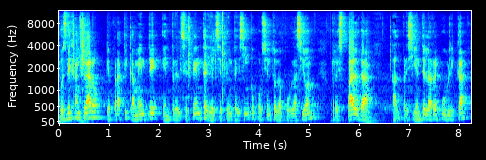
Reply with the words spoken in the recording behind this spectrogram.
pues dejan claro que prácticamente entre el 70 y el 75% de la población respalda al presidente de la República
